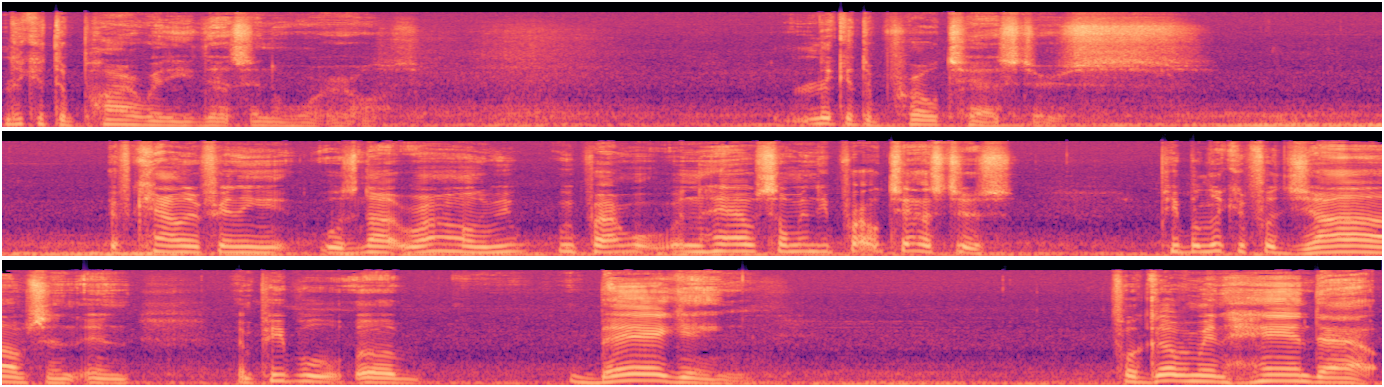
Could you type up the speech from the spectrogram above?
Look at the poverty that's in the world. Look at the protesters. If counterfeiting was not wrong, we, we probably wouldn't have so many protesters. People looking for jobs and, and, and people uh, begging for government handout.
